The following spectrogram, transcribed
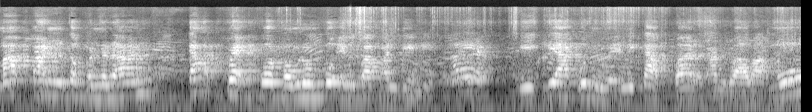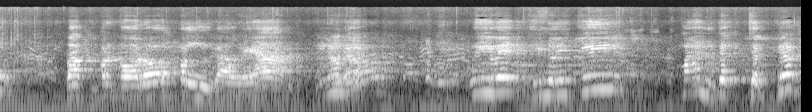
mapan kebenaran kabeh padha nglumpuk ing papan kene. Iki aku duweni kabar kanggo awakmu bab perkara penggawean. Wiwit dina iki mandeg jegrek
